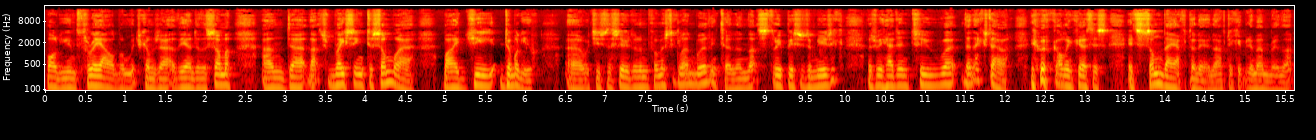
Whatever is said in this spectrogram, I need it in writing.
Volume 3 album, which comes out at the end of the summer, and uh, that's Racing to Somewhere by GW uh, which is the pseudonym for Mr. Glenn Worthington. And that's three pieces of music as we head into uh, the next hour. You're Colin Curtis. It's Sunday afternoon. I have to keep remembering that.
